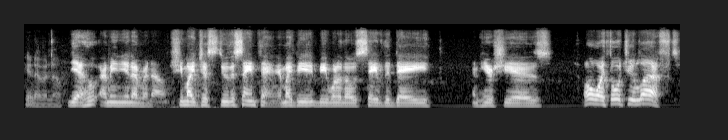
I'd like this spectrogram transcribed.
You never know. yeah. Who? I mean, you never know. She might just do the same thing. It might be be one of those save the day, and here she is. Oh, I thought you left.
